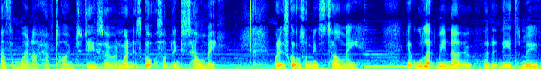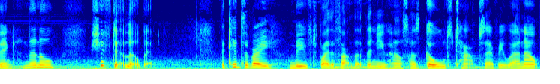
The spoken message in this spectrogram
as and when I have time to do so, and when it's got something to tell me. When it's got something to tell me, it will let me know that it needs moving, and then I'll shift it a little bit. The kids are very moved by the fact that the new house has gold taps everywhere. Now,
